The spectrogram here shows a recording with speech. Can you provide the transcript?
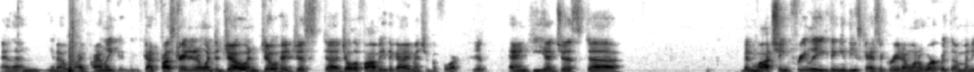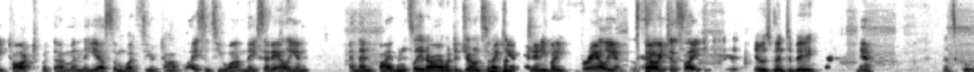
And then you know I finally got frustrated and went to Joe, and Joe had just uh, Joe LeFavi, the guy I mentioned before, Yep. and he had just uh, been watching Free League, thinking these guys are great. I want to work with them, and he talked with them, and he asked them, "What's your top license you want?" And they said Alien. And then five minutes later, I went to Joe and said, "I can't find anybody for Alien." So it's just like It, it was meant to be. Yeah. That's cool.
